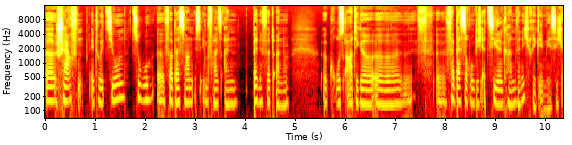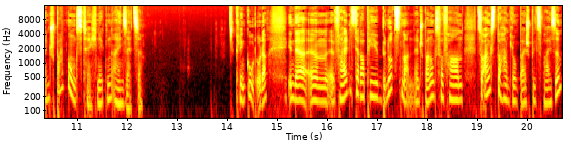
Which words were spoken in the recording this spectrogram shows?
äh, schärfen. Intuition zu äh, verbessern ist ebenfalls ein Benefit, eine großartige äh, äh, Verbesserung, die ich erzielen kann, wenn ich regelmäßig Entspannungstechniken einsetze. Klingt gut, oder? In der ähm, Verhaltenstherapie benutzt man Entspannungsverfahren zur Angstbehandlung beispielsweise,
